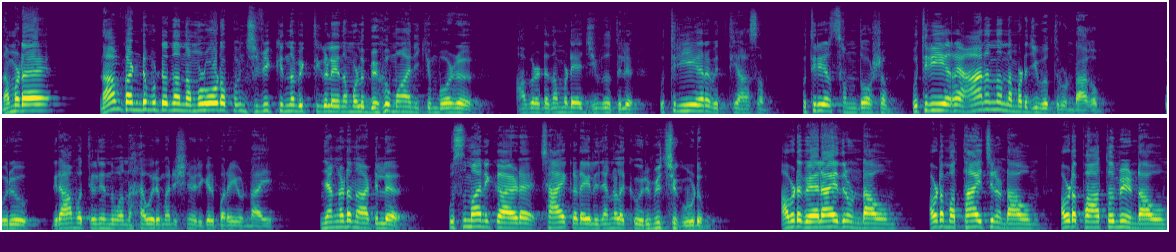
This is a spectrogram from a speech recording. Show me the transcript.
നമ്മുടെ നാം കണ്ടുമുട്ടുന്ന നമ്മളോടൊപ്പം ജീവിക്കുന്ന വ്യക്തികളെ നമ്മൾ ബഹുമാനിക്കുമ്പോൾ അവരുടെ നമ്മുടെ ജീവിതത്തിൽ ഒത്തിരിയേറെ വ്യത്യാസം ഒത്തിരിയേറെ സന്തോഷം ഒത്തിരിയേറെ ആനന്ദം നമ്മുടെ ജീവിതത്തിൽ ഉണ്ടാകും. ഒരു ഗ്രാമത്തിൽ നിന്ന് വന്ന ഒരു മനുഷ്യൻ ഒരിക്കൽ പറയുണ്ടായി ഞങ്ങളുടെ നാട്ടിൽ ഉസ്മാനിക്കായുടെ ചായക്കടയിൽ ഞങ്ങളൊക്കെ ഒരുമിച്ച് കൂടും. അവിടെ വേലായുധനുണ്ടാവും അവിടെ മത്തായച്ചനുണ്ടാവും അവിടെ പാത്തമ്മ ഉണ്ടാവും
